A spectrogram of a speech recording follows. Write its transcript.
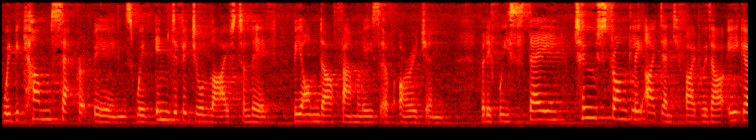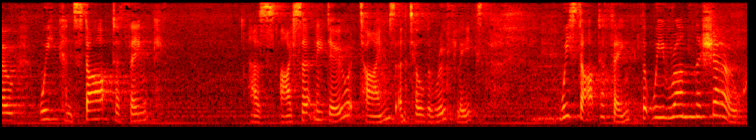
We become separate beings with individual lives to live beyond our families of origin. But if we stay too strongly identified with our ego, we can start to think, as I certainly do at times until the roof leaks, we start to think that we run the show,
